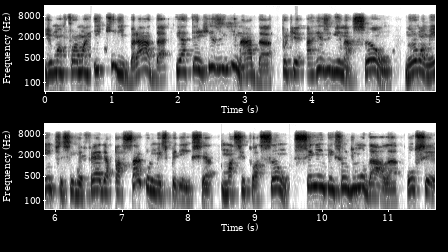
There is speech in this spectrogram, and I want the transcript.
de uma forma equilibrada e até resignada, porque a resignação normalmente se refere a passar por uma experiência, uma situação sem a intenção de mudá-la, ou seja,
